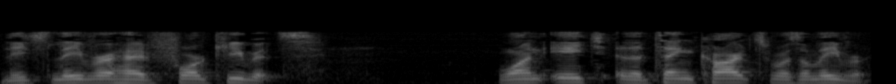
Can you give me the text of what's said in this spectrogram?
And each laver had four cubits. One each of the ten carts was a laver.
